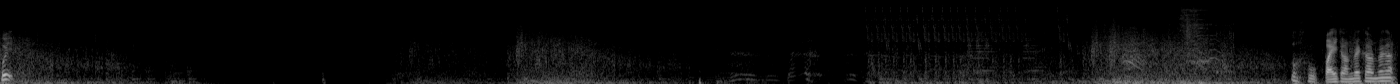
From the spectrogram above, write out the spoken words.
อุ้ยโอ้โหไปก่อนไปก่อนไปก่อน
